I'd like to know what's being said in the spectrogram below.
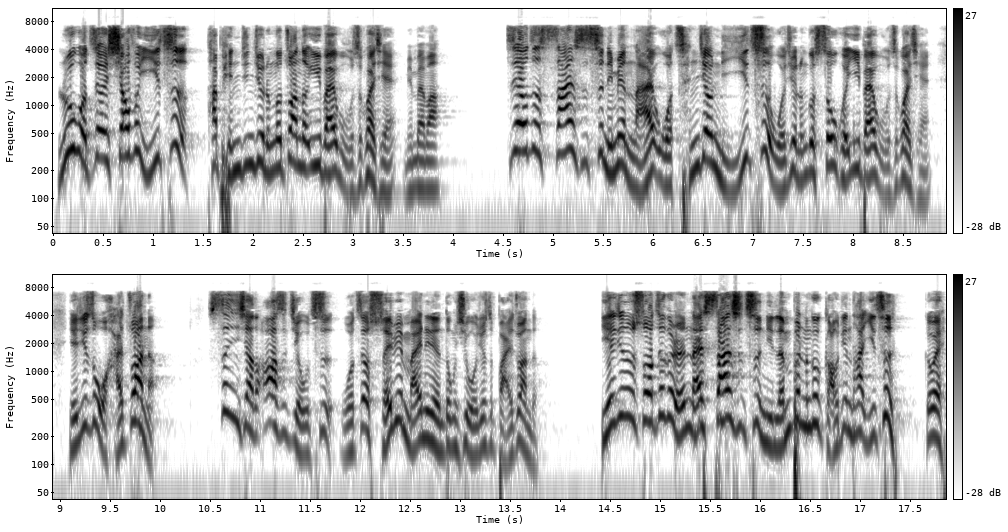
如果只要消费一次，他平均就能够赚到一百五十块钱，明白吗？只要这三十次里面来，我成交你一次，我就能够收回一百五十块钱，也就是我还赚了。剩下的二十九次，我只要随便买你点东西，我就是白赚的。也就是说，这个人来三十次，你能不能够搞定他一次？各位。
